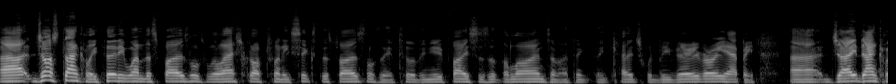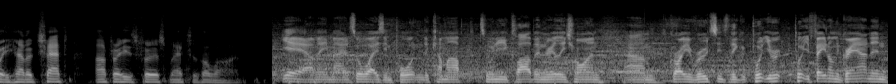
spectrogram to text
Uh, Josh Dunkley, 31 disposals. Will Ashcroft, 26 disposals. They're two of the new faces at the Lions, and I think the coach would be very, very happy. Uh, Jay Dunkley had a chat after his first match as a Lion. Yeah, I mean, mate, it's always important to come up to a new club and really try and um, grow your roots into the put your put your feet on the ground and,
